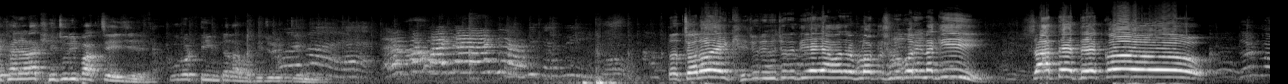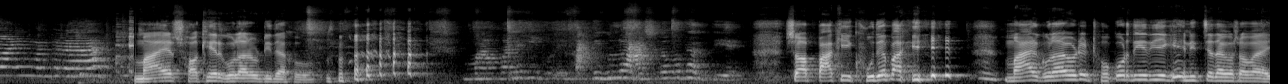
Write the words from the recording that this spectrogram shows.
এখানে একটা খিচুড়ি পাচ্ছে এই যে। পুরো টিমটা দেখো খিচুড়ির টিম। তো চলো এই খিচুড়ি খিচুড়ি দিয়েই আমাদের ব্লগটা শুরু করি নাকি? সাথে দেখো মায়ের শখের গোলা রুটি দেখো। মা বলে কি এই পাখিগুলো আসলো কোথা দিয়ে? সব পাখি খুদে পাখি। মায়ের গোলা রুটি ঠোকর দিয়ে দিয়ে খেয়ে নিচ্ছে দেখো সবাই।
